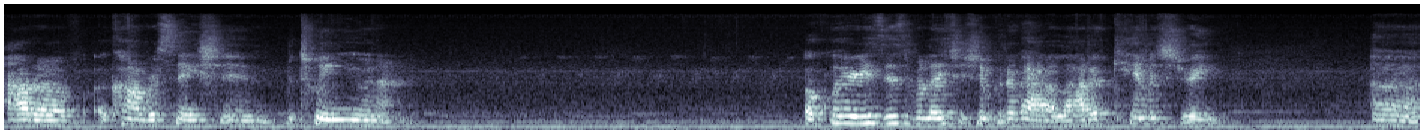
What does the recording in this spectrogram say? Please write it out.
out of a conversation between you and I. Aquarius, this relationship could have had a lot of chemistry, uh,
